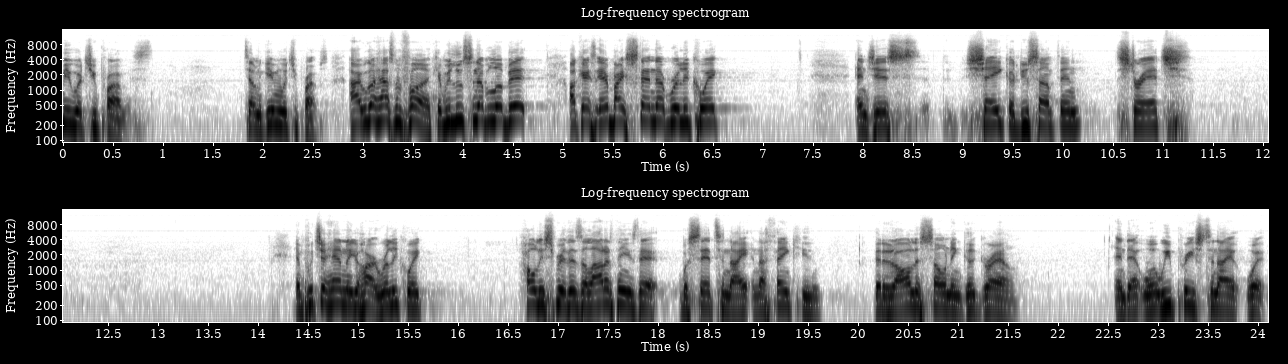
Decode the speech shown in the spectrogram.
me what you promised. Tell them, give me what you promised. All right, we're gonna have some fun. Can we loosen up a little bit? Okay, so everybody stand up really quick and just shake or do something, stretch. And put your hand on your heart really quick. Holy Spirit, there's a lot of things that were said tonight, and I thank you that it all is sown in good ground. And that what we preach tonight, what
